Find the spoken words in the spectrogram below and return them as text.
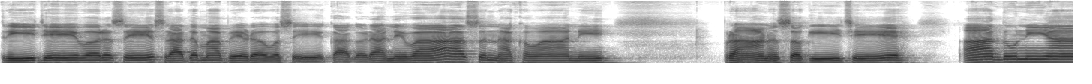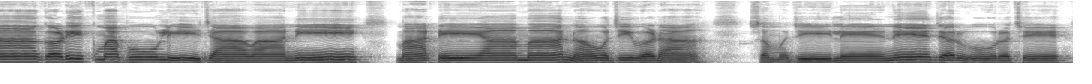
ત્રીજે વરસે શ્રાદ્ધમાં ભેળવશે કાગડાને વાસ નાખવાની. પ્રાણ સગી છે, આ દુનિયા ઘડીકમાં ભૂલી જવાની. માટે આ માનવ જીવડા સમજી લેને જરૂર છે.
